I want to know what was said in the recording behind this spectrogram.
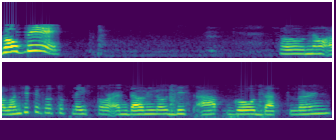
Go B! So now I want you to go to Play Store and download this app, Go.Learn,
